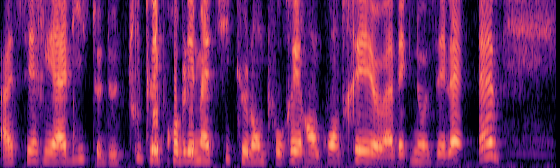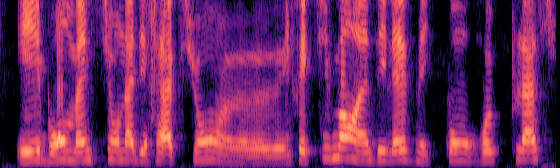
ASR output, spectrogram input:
assez réaliste de toutes les problématiques que l'on pourrait rencontrer avec nos élèves. Et bon, même si on a des réactions effectivement hein, d'élèves, mais qu'on replace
